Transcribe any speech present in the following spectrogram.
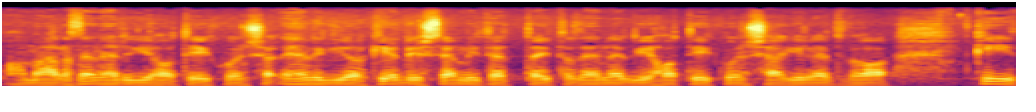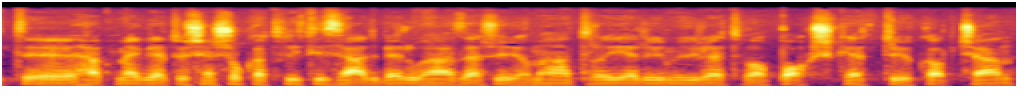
ha már az energiahatékonyság, energia kérdést említette itt az energiahatékonyság, illetve a két hát meglehetősen sokat kritizált beruházás, ugye a Mátrai erőmű, illetve a Paks 2 kapcsán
